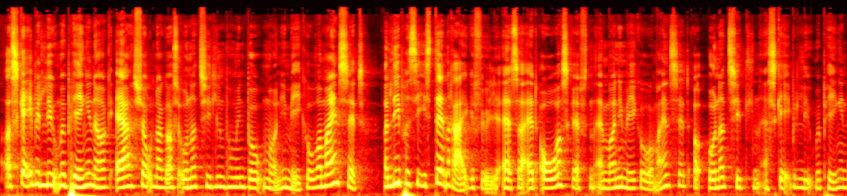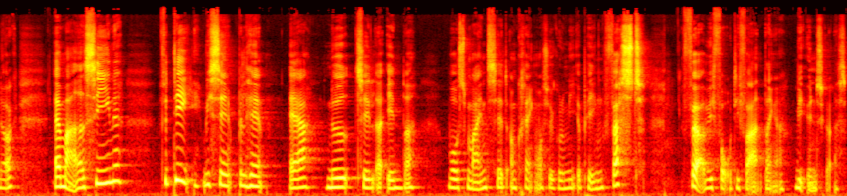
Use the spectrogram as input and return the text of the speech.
Og skabe et liv med penge nok er sjovt nok også undertitlen på min bog Money Makeover Mindset. Og lige præcis den rækkefølge, altså at overskriften er Money Makeover Mindset og undertitlen er Skab et liv med penge nok, er meget sigende, fordi vi simpelthen er nødt til at ændre vores mindset omkring vores økonomi og penge først, før vi får de forandringer, vi ønsker os.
